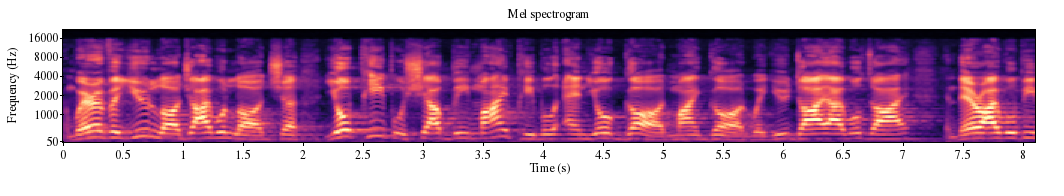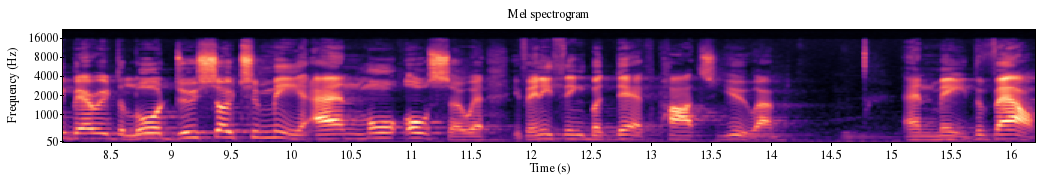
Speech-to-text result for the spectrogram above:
and wherever you lodge, I will lodge. Uh, your people shall be my people, and your God, my God. Where you die, I will die, and there I will be buried. The Lord do so to me, and more also, uh, if anything but death parts you um, and me. The vow.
